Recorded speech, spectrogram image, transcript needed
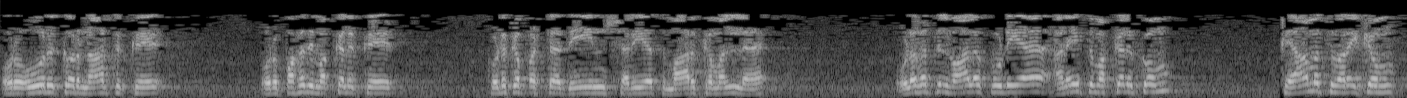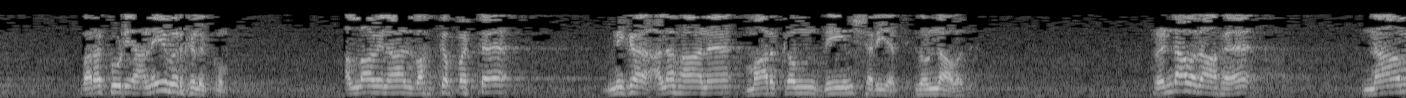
ஒரு ஊருக்கு ஒரு நாட்டுக்கு ஒரு பகுதி மக்களுக்கு கொடுக்கப்பட்ட தீன் ஷரியத் மார்க்கம் அல்ல உலகத்தில் வாழக்கூடிய அனைத்து மக்களுக்கும் கியாமத்து வரைக்கும் வரக்கூடிய அனைவர்களுக்கும் அல்லாவினால் வகுக்கப்பட்ட மிக அழகான மார்க்கம் தீன் ஷரியத். இது ஒன்றாவது இரண்டாவதாக நாம்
